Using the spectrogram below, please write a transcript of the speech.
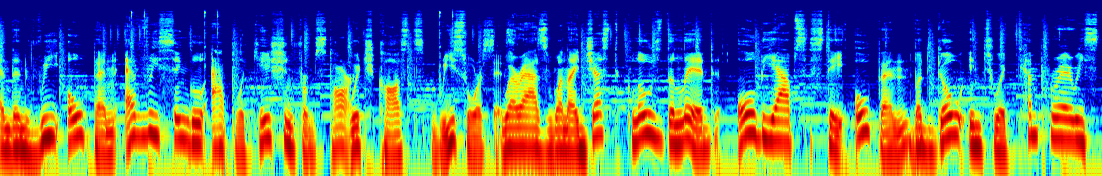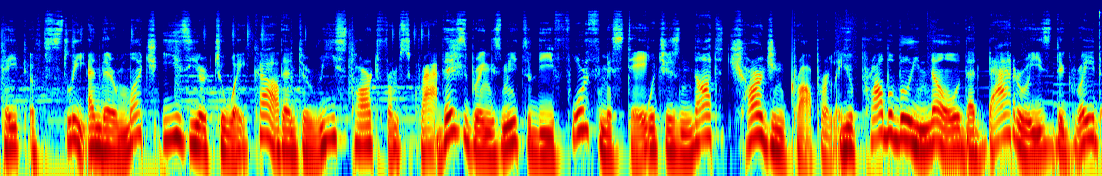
and then reopen every single application from start, which costs resources. Whereas when I just close the lid, all the apps stay open but go into a temporary state of sleep, and they're much easier to wake up than to restart from scratch. This brings me to the fourth mistake, which is not charging properly. You probably know that batteries degrade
